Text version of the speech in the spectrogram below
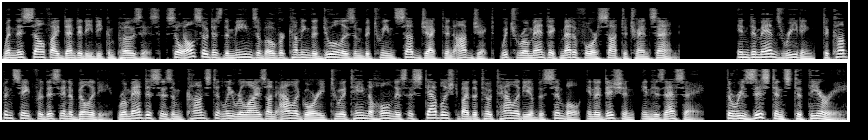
when this self-identity decomposes, so also does the means of overcoming the dualism between subject and object, which Romantic metaphor sought to transcend. In de Man's reading, to compensate for this inability, Romanticism constantly relies on allegory to attain the wholeness established by the totality of the symbol. In addition, in his essay, The Resistance to Theory,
